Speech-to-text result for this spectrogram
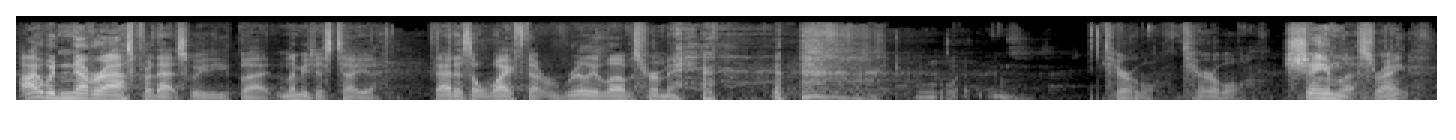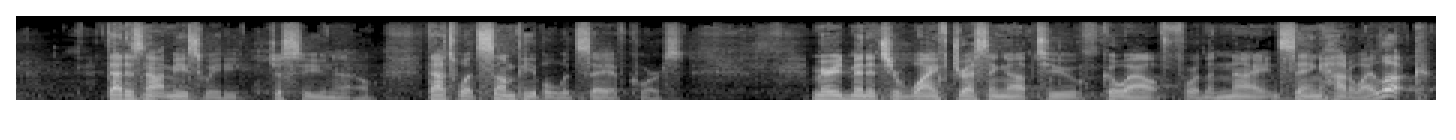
I would never ask for that, sweetie, but let me just tell you, that is a wife that really loves her man. terrible, terrible. Shameless, right? That is not me, sweetie, just so you know. That's what some people would say, of course. Married men, it's your wife dressing up to go out for the night and saying, How do I look?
